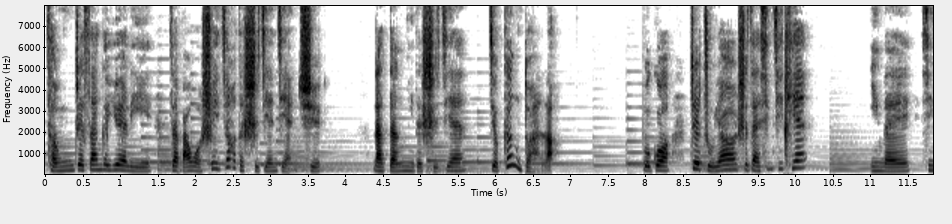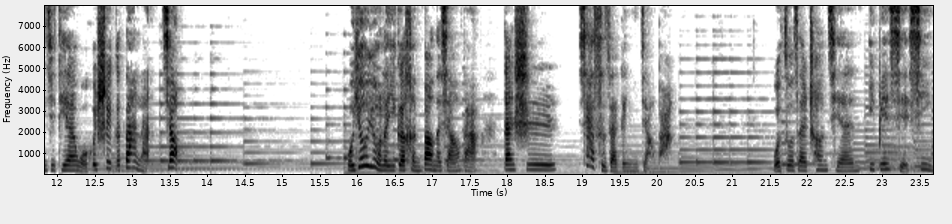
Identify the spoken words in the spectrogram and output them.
从这三个月里再把我睡觉的时间减去，那等你的时间就更短了。不过这主要是在星期天，因为星期天我会睡个大懒觉。我又有了一个很棒的想法，但是下次再跟你讲吧。我坐在窗前，一边写信。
